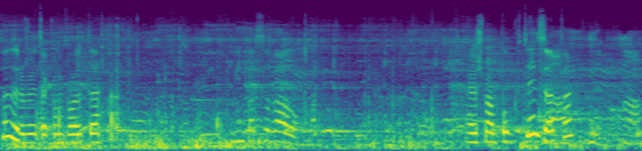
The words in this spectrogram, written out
Co zrobił taką woltę? Nie pasowało. A już mam punkty za to? No.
